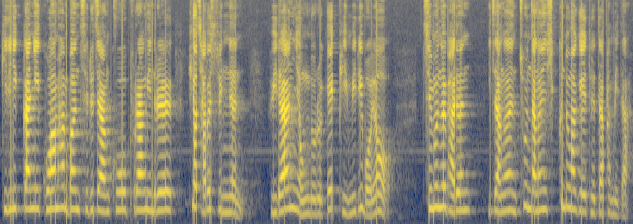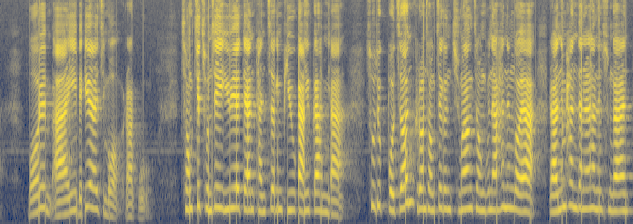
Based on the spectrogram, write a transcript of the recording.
기리니까니 고함 한 번 지르지 않고 불황민들을 휘어잡을 수 있는 위대한 영노력의 비밀이 뭐요? 질문을 받은 이장은 촌장은 시큰둥하게 대답합니다. 뭐를 많이 먹여야지 뭐라고. 정치 존재 이유에 대한 단적인 비유가 아닐까 합니다. 소득 보전 그런 정책은 중앙 정부나 하는 거야라는 판단을 하는 순간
